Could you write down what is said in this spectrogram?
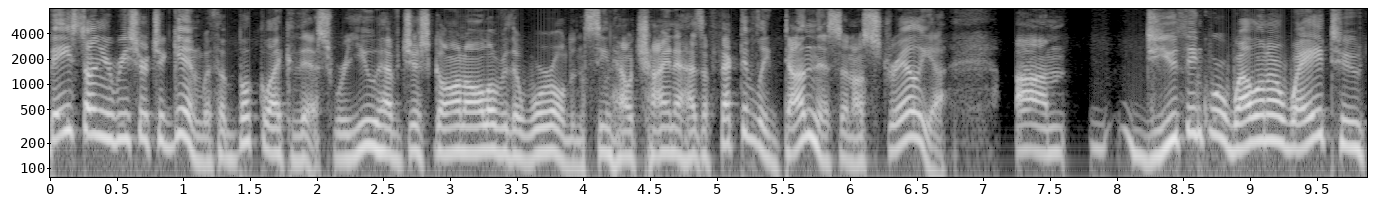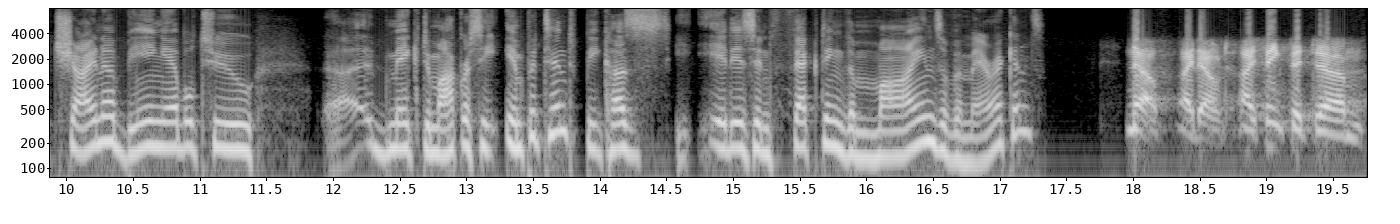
Based on your research again, with a book like this, where you have just gone all over the world and seen how China has effectively done this in Australia, um, do you think we're well on our way to China being able to uh, make democracy impotent because it is infecting the minds of Americans? No, I don't. I think that um,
